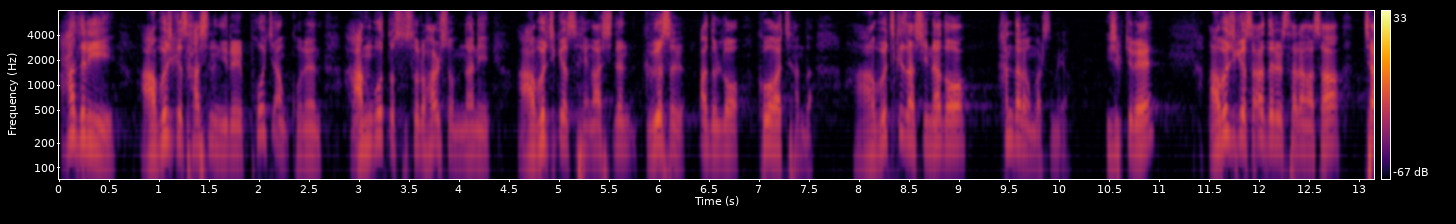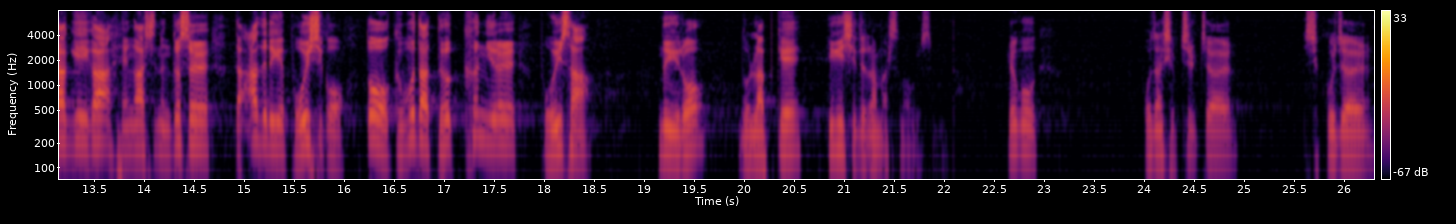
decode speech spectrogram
아들이 아버지께서 하시는 일을 보지 않고는 아무것도 스스로 할 수 없나니 아버지께서 행하시는 그것을 아들도 그와 같이 한다. 아버지께서 하시 나도 한다라고 말씀해요. 20절에 아버지께서 아들을 사랑하사 자기가 행하시는 것을 다 아들에게 보이시고 또 그보다 더 큰 일을 보이사 너희로 놀랍게 이기시리라 말씀하고 있습니다. 결국 5장 17절, 19절,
